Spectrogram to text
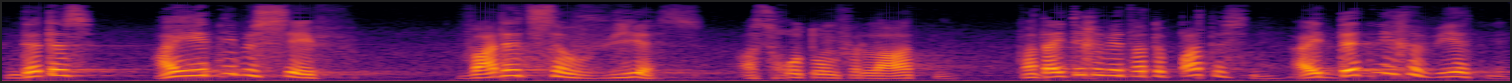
dit is hy het nie besef wat dit sou wees as God hom verlaat nie. Want hy het nie geweet wat op pad is nie. Hy het dit nie geweet nie.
